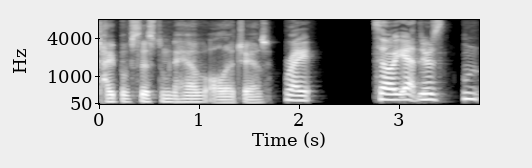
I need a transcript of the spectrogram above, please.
type of system to have, all that jazz. right. So yeah there's mm,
